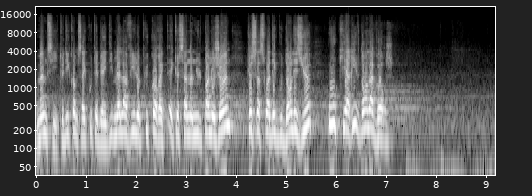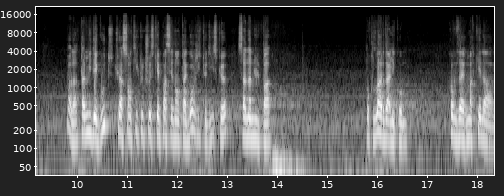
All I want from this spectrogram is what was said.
même s'il te dit comme ça, écoutez bien, il dit, mais la vie le plus correct est que ça n'annule pas le jeûne, que ça soit des gouttes dans les yeux ou qui arrivent dans la gorge. Voilà, tu as mis des gouttes, tu as senti quelque chose qui est passé dans ta gorge, ils te disent que ça n'annule pas. Donc, l'ard alikum. Comme vous avez remarqué là,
